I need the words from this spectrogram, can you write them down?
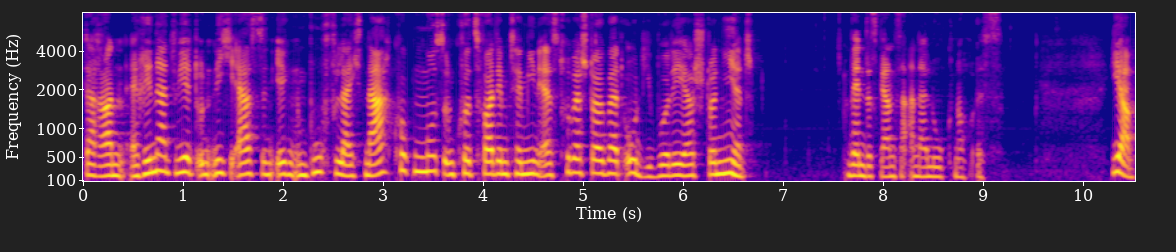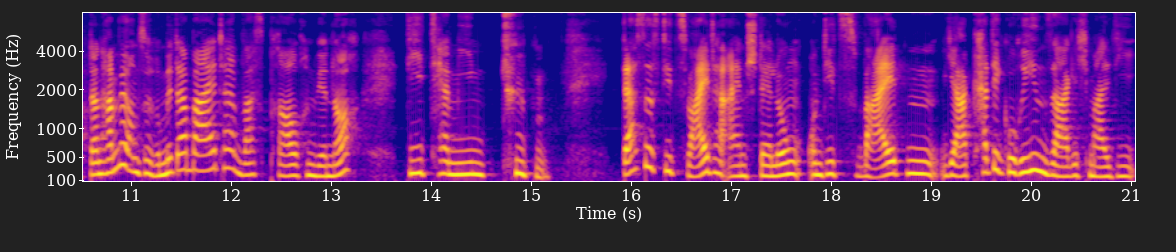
daran erinnert wird und nicht erst in irgendeinem Buch vielleicht nachgucken muss und kurz vor dem Termin erst drüber stolpert, oh, die wurde ja storniert, wenn das Ganze analog noch ist. Ja, dann haben wir unsere Mitarbeiter. Was brauchen wir noch? Die Termintypen. Das ist die zweite Einstellung und die zweiten, ja, Kategorien, sage ich mal, die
